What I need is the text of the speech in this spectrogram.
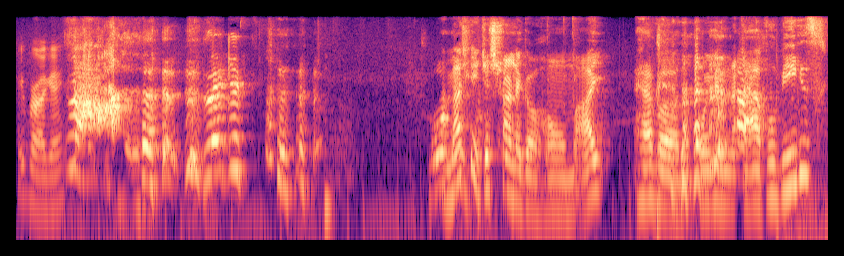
Hey, Brage. Leg it! I'm actually just trying to go home. I have an appointment at Applebee's,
